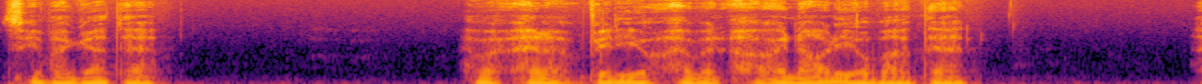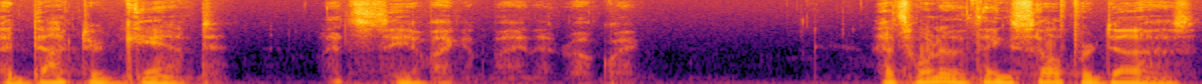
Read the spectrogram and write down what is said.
see if I got that. I had a video, I have an audio about that. A Dr. Gant. Let's see if I can find that real quick. That's one of the things sulfur does.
